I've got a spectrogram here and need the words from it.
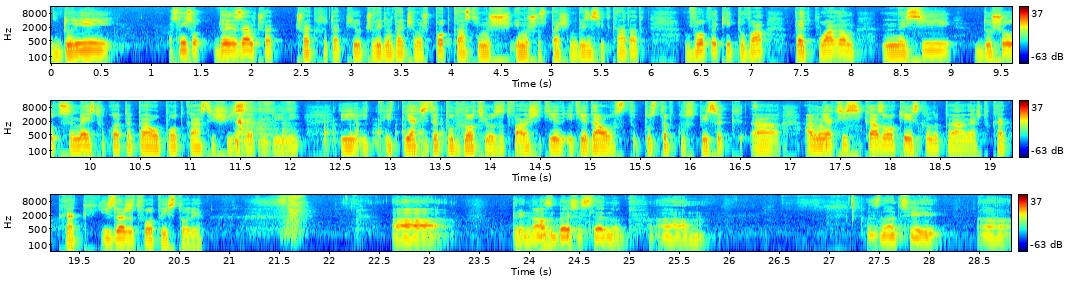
дори в смисъл, дойде да вземем човек, човек от теб. Ти очевидно вече имаш подкаст, имаш, имаш успешен бизнес и така нататък. Въпреки това, предполагам, не си дошъл от семейство, което е правило подкасти 60 години и, и, и някакси те е подготвил за това нещо и ти, е, и ти е дал постъпков списък. А, ами някакси си казал, окей, искам да правя нещо. Как, как изглежда твоята история? А, при нас беше следното. А, значи, а,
